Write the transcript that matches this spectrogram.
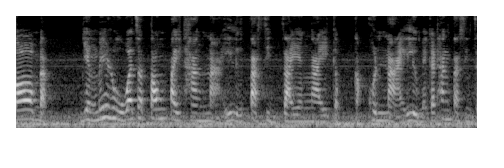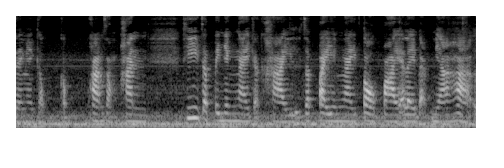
ก็แบบ ยังไม่รู้ว่าจะต้องไปทางไหนหรือตัดสินใจยังไงกับกับคนไหน หรือแม้กระทั่งตัดสินใจยังไงกับกับความสัมพันธ์ที่จะเป็นยังไงกับใคร หรือจะไปยังไงต่อไปอะไรแบบนี้ค่ะ เอ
